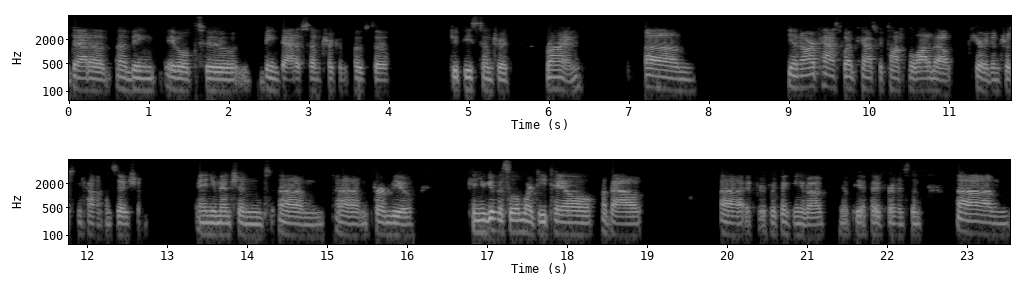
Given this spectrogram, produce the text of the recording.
data uh, being able to being data centric as opposed to GP centric. Ryan, um, in our past webcasts, we've talked a lot about carried interest and compensation, and you mentioned um, um, FirmView. Can you give us a little more detail about uh, if, if, we're thinking about you know, PFA, for instance, um,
